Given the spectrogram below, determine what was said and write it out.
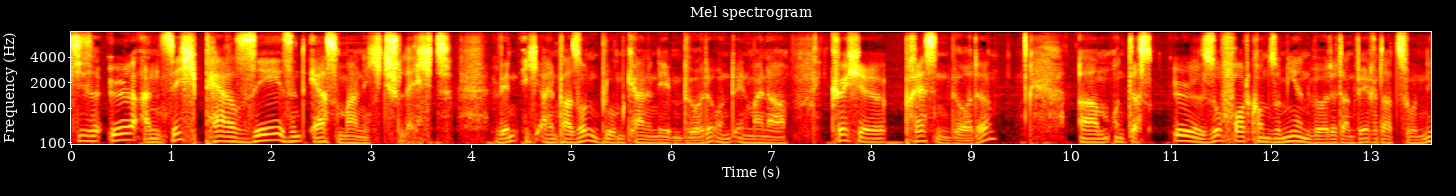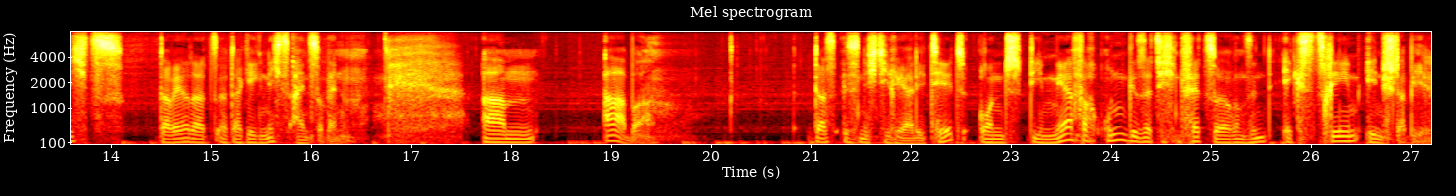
diese Öle an sich per se sind erstmal nicht schlecht. Wenn ich ein paar Sonnenblumenkerne nehmen würde und in meiner Küche pressen würde ähm, und das Öl sofort konsumieren würde, dann wäre dazu nichts da wäre dagegen nichts einzuwenden. Ähm, aber das ist nicht die Realität und die mehrfach ungesättigten Fettsäuren sind extrem instabil.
